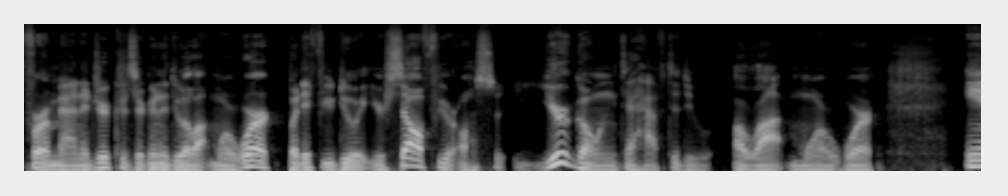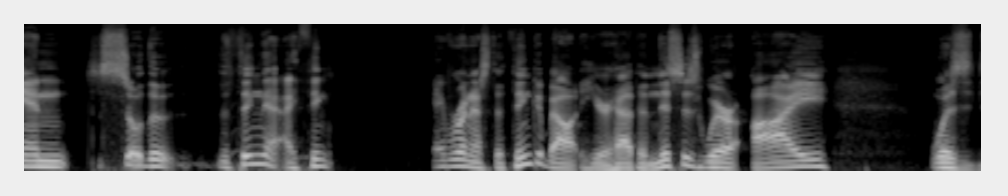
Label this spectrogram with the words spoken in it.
for a manager because they're going to do a lot more work. But if you do it yourself, you're also you're going to have to do a lot more work. And so the the thing that I think everyone has to think about here, Heath, and this is where I was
